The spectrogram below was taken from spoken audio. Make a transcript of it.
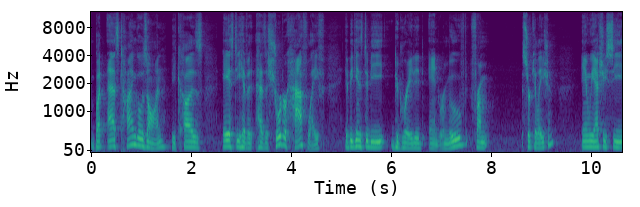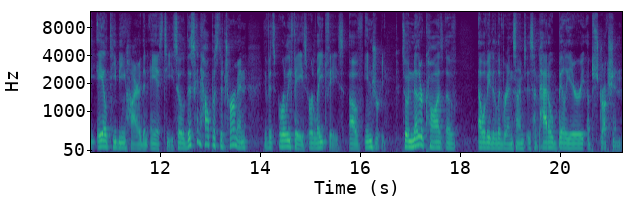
But as time goes on, because AST a, has a shorter half-life, it begins to be degraded and removed from circulation and we actually see ALT being higher than AST. So this can help us determine if it's early phase or late phase of injury. So another cause of elevated liver enzymes is hepatobiliary obstruction.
